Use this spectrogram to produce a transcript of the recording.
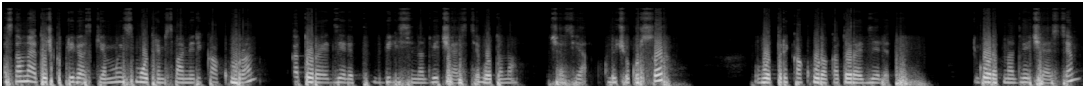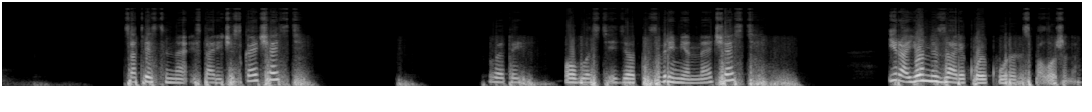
основная точка привязки, мы смотрим с вами река Кура, которая делит Тбилиси на две части. Вот она. Сейчас я включу курсор. Вот река Кура, которая делит город на две части. Соответственно, историческая часть в этой области идет современная часть и районы за рекой Куры расположены.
